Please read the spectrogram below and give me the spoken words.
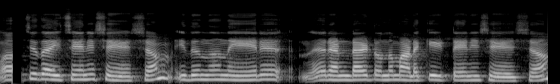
വെച്ച് തയ്ച്ചതിന് ശേഷം ഇതൊന്ന് നേരെ രണ്ടായിട്ടൊന്ന് മടക്കി ഇട്ടതിന് ശേഷം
